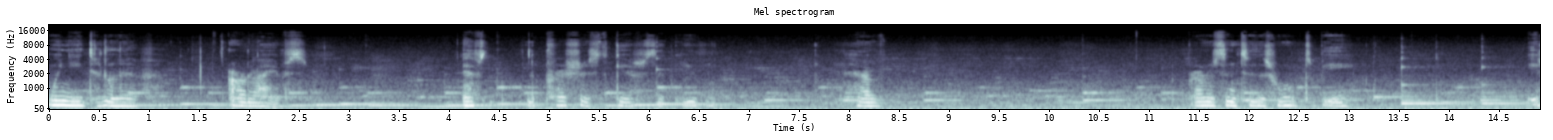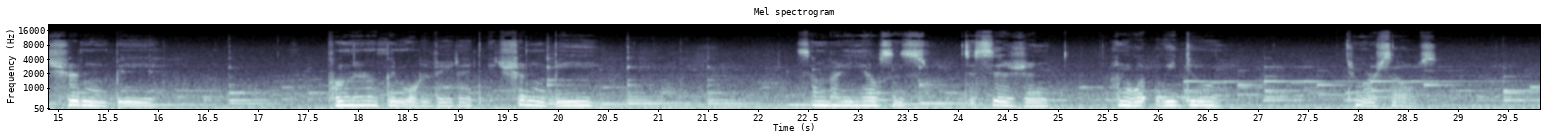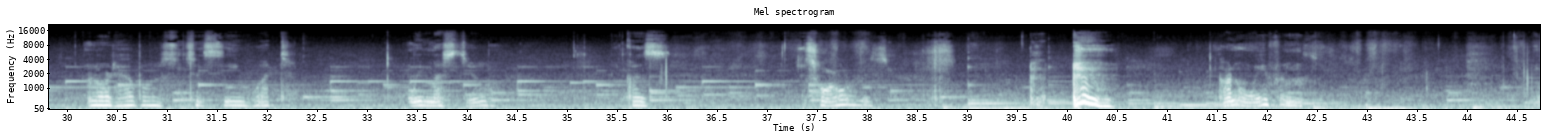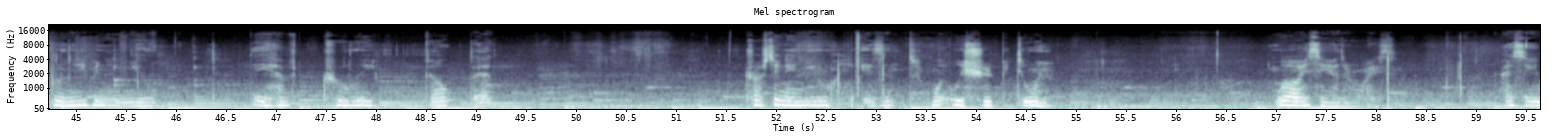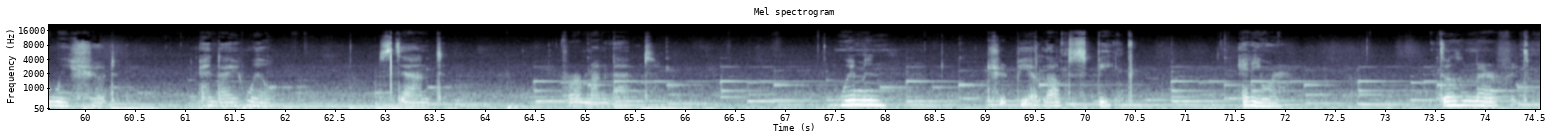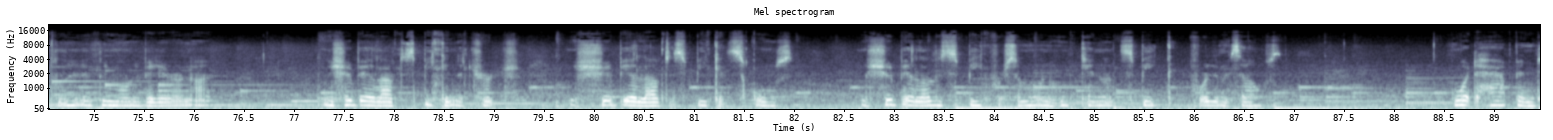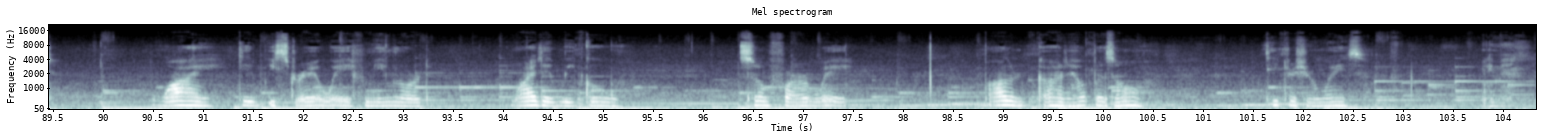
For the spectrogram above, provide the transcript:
we need to live our lives as the precious gifts that you have brought us into this world to be. It shouldn't be politically motivated. It shouldn't be somebody else's decision on what we do to ourselves. Lord, help us to see what we must do because this world is gone away from believing in you. They have truly felt that trusting in you isn't what we should be doing. Well, I say otherwise. I say we should, and I will stand firm on that. Women should be allowed to speak anywhere. It doesn't matter if it's politically motivated or not. We should be allowed to speak in the church. We should be allowed to speak at schools. We should be allowed to speak for someone who cannot speak for themselves. What happened? Why did we stray away from you, Lord? Why did we go so far away? Father God, help us all. Teach us your ways. Amen.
